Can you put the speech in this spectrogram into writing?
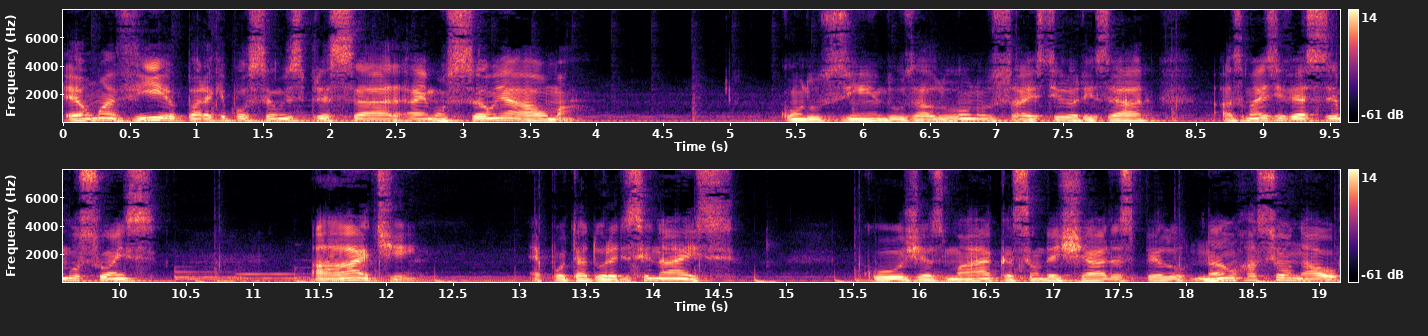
é uma via para que possamos expressar a emoção e a alma conduzindo os alunos a exteriorizar as mais diversas emoções. A arte é portadora de sinais, cujas marcas são deixadas pelo não racional,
